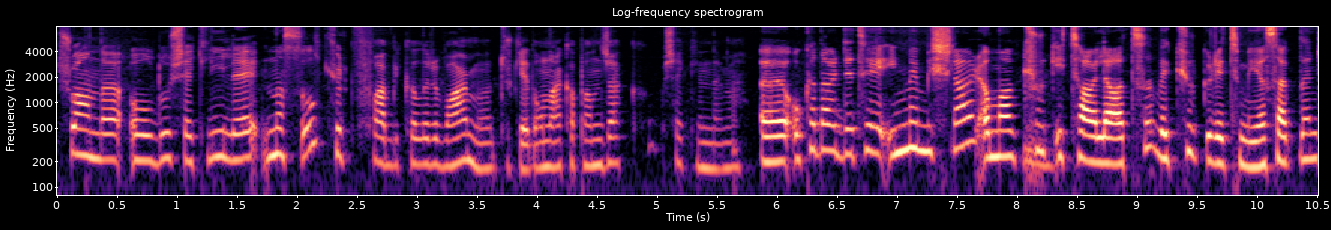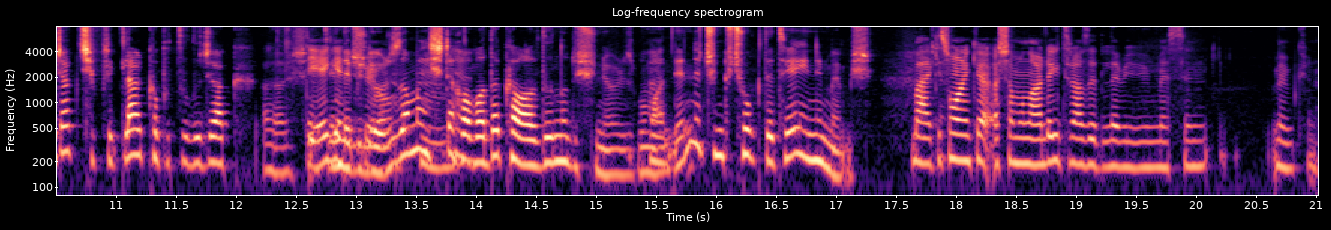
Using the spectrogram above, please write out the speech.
Şu anda olduğu şekliyle nasıl kürk fabrikaları var mı Türkiye'de? Onlar kapanacak şeklinde mi? Ee, o kadar detaya inmemişler ama kürk hmm. ithalatı ve kürk üretimi yasaklanacak, çiftlikler kapatılacak e, şeklinde biliyoruz. Ama hmm. işte havada kaldığını düşünüyoruz bu evet. maddenin de çünkü çok detaya inilmemiş. Belki sonraki aşamalarda itiraz edilebilmesi mümkün.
